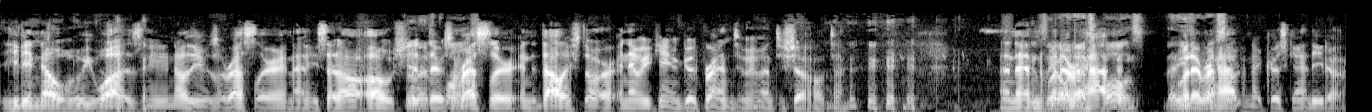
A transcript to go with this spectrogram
he didn't know who he was and he didn't know that he was a wrestler and then he said oh oh shit that's there's a wrestler in the dollar store and then we became good friends and we went to show all the time and then like, oh, whatever that's happened false. That he's a whatever happened to Chris Candido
